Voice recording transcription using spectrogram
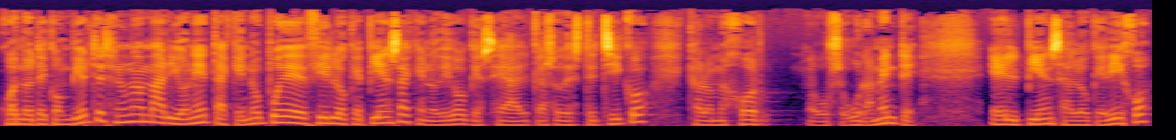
Cuando te conviertes en una marioneta que no puede decir lo que piensa, que no digo que sea el caso de este chico, que a lo mejor, o seguramente, él piensa lo que dijo,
